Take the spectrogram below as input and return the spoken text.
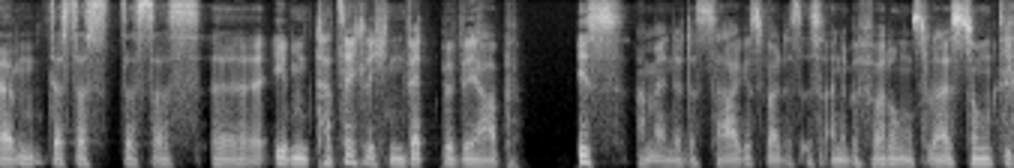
ähm, dass das, dass das äh, eben tatsächlich ein Wettbewerb ist am Ende des Tages, weil das ist eine Beförderungsleistung. Die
